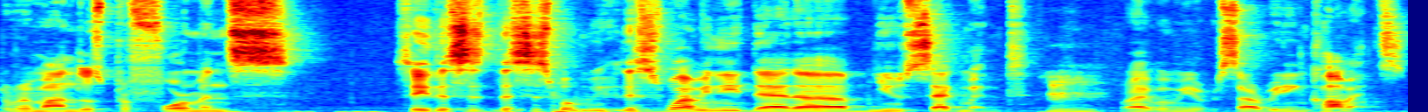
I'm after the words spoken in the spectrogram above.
Rimando's performance. See, this is this is what we this is why we need that uh, new segment, right? When we start reading comments.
